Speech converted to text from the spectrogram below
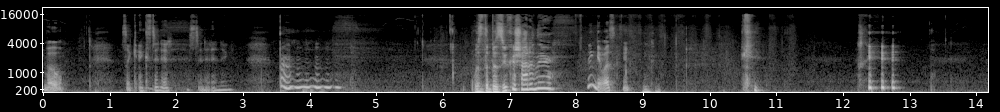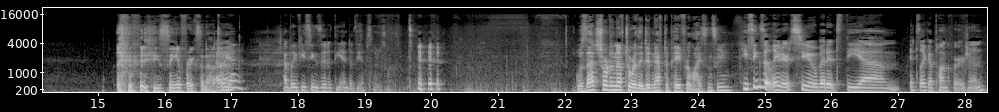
Whoa. It's like extended, extended ending. was the bazooka shot in there? I think it was. Yeah. He's singing Frank Sinatra. Oh yeah. I believe he sings it at the end of the episode as well. Was that short enough to where they didn't have to pay for licensing? He sings it later too, but it's the um it's like a punk version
